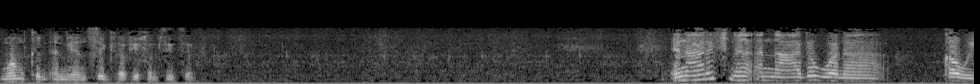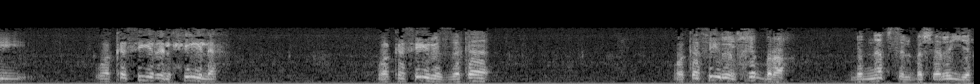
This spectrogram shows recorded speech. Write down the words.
ممكن أن ينسجها في خمسين سنة. إن عرفنا أن عدونا قوي وكثير الحيلة وكثير الذكاء وكثير الخبرة بالنفس البشرية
